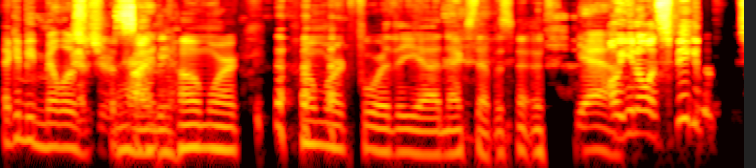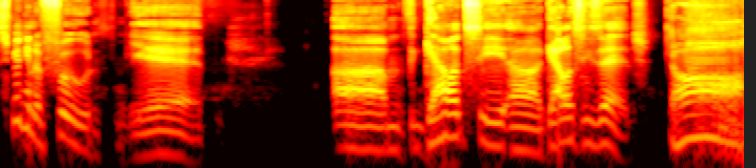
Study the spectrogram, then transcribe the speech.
that can be Miller's That's your It's gonna be assignment. homework, homework for the uh, next episode. Yeah. Oh, you know what? Speaking of speaking of food, yeah. Um, the Galaxy, uh, Galaxy's Edge. Oh,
